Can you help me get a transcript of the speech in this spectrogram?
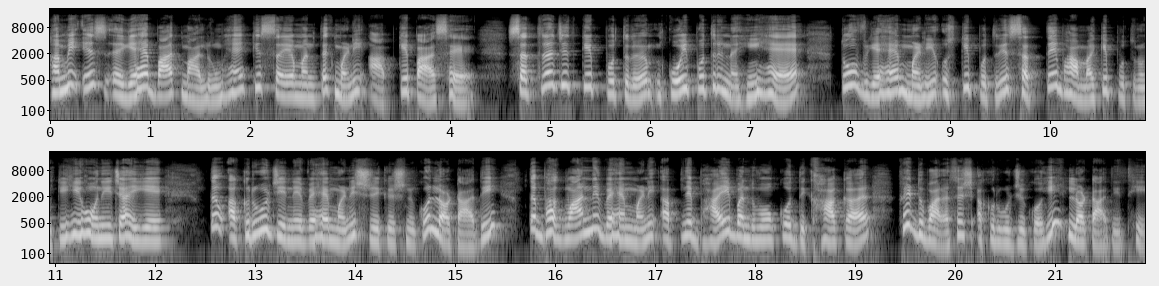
हमें इस, यह बात मालूम है कि संयमंतक मणि आपके पास है। सत्रजित के पुत्र, कोई पुत्र नहीं है तो यह मणि उसकी पुत्री सत्यभामा के पुत्रों की ही होनी चाहिए। तब अक्रूर जी ने वह मणि श्री कृष्ण को लौटा दी। तब भगवान ने वह मणि अपने भाई बंधुओं को दिखाकर फिर दोबारा से अक्रूर जी को ही लौटा दी थी।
